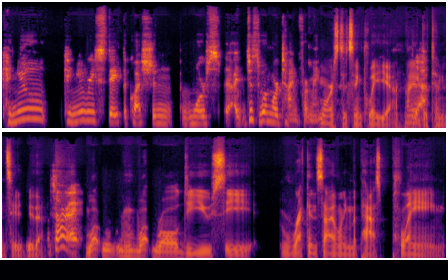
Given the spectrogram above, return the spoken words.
can you can you restate the question more uh, just one more time for me? More succinctly, yeah, I have Yeah. the tendency to do that. It's all right. What what role do you see reconciling the past playing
